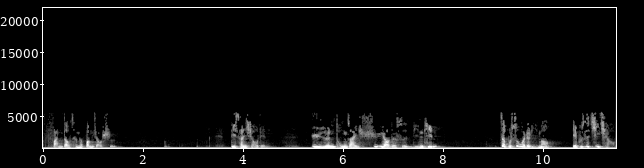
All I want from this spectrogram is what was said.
反倒成了绊脚石。第三小点，与人同在需要的是聆听，这不是为了礼貌，也不是技巧，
